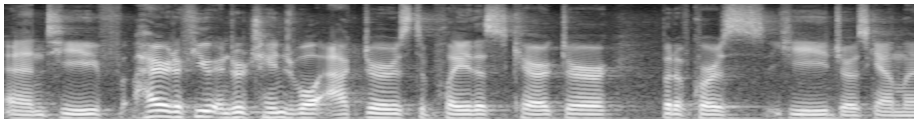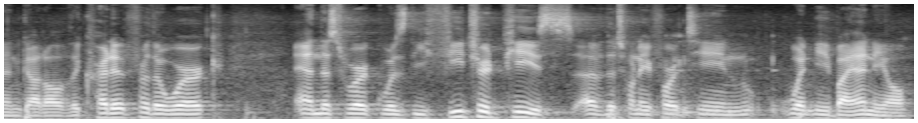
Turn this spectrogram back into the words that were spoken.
And he hired a few interchangeable actors to play this character, but of course, he, Joe Scanlan, got all the credit for the work. And this work was the featured piece of the 2014 Whitney Biennial.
